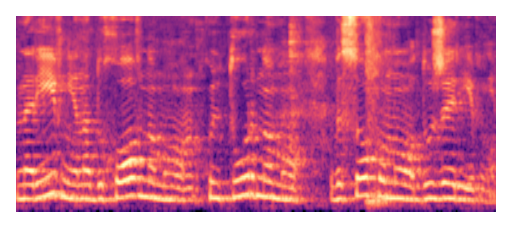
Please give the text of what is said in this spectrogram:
на рівні, на духовному, культурному, високому дуже рівні.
